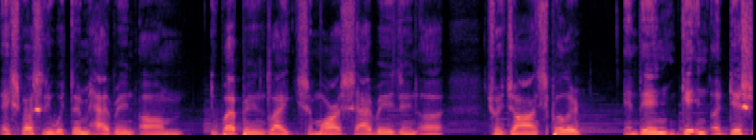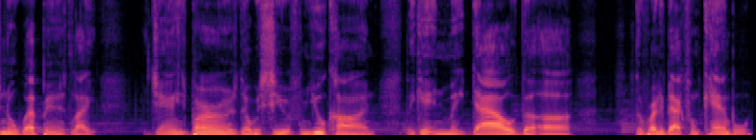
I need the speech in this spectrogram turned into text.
especially with them having um, the weapons like Shamar Savage and uh, Trajan Spiller, and then getting additional weapons like James Burns, the receiver from UConn. They're getting McDowell, the uh, the running back from Campbell.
